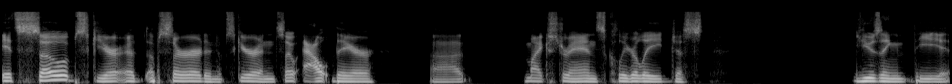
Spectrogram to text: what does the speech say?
it's so obscure, absurd, and obscure, and so out there. Uh, Mike Strantz's clearly just using the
